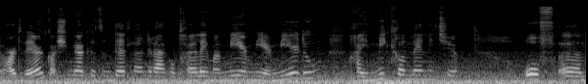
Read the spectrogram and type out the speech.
hard werken. Als je merkt dat een deadline eraan komt, ga je alleen maar meer, meer, meer doen. Ga je micromanagen. Of um,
